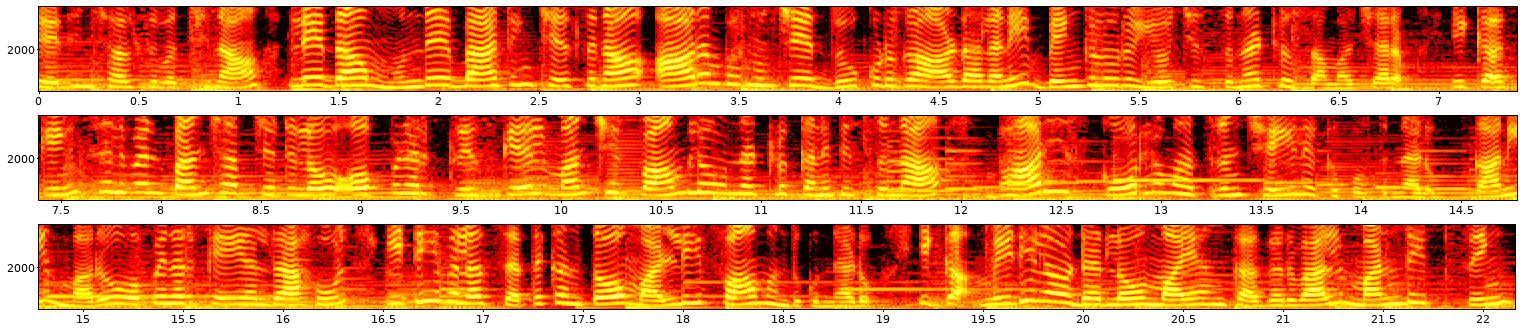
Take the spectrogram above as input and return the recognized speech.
ఛేదించాల్సి వచ్చినా లేదా ముందే బ్యాటింగ్ చేసినా ఆరంభం నుంచే దూకుడుగా ఆడాలని బెంగళూరు యోచిస్తున్నట్లు సమాచారం. ఇక కింగ్స్ ఎలెవెన్ పంజాబ్ జట్టులో ఓపెనర్ క్రిస్ గేల్ మంచి ఫామ్లో ఉన్నట్లు కనిపిస్తున్నా భారీ స్కోర్లు మాత్రం చేయలేకపోతున్నాడు. కానీ మరో ఓపెనర్ కేఎల్ రాహుల్ ఇటీవల శతకంతో మళ్ళీ ఫామ్ అందుకున్నాడు. ఇక మిడిల్ ఆర్డర్లో Mayank Agarwal Mandeep Singh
